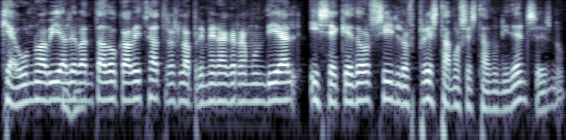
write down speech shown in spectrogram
que aún no había levantado cabeza tras la Primera Guerra Mundial y se quedó sin los préstamos estadounidenses, ¿no?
